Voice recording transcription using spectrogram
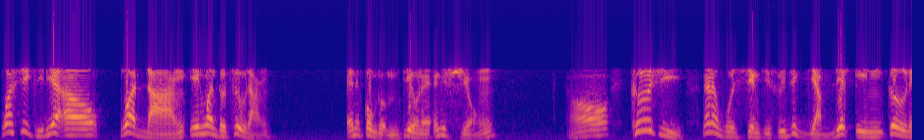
我死去了后，我人永远都做人。安尼讲着毋对呢，安尼想哦，可是咱的佛性是随着业力因果呢，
